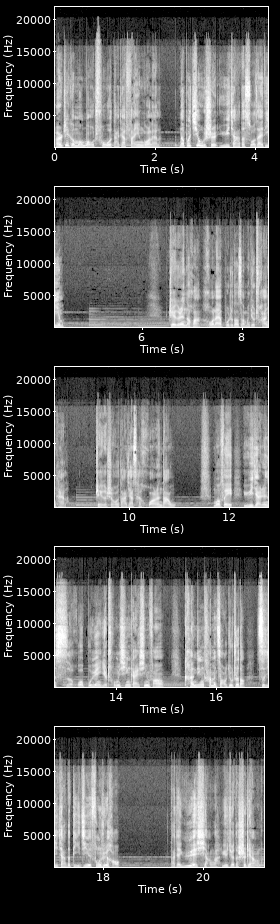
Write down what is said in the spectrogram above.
而这个某某处，大家反应过来了，那不就是于家的所在地吗？这个人的话后来不知道怎么就传开了。这个时候，大家才恍然大悟。莫非于家人死活不愿意重新盖新房？肯定他们早就知道自己家的地基风水好。大家越想啊，越觉得是这样的。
